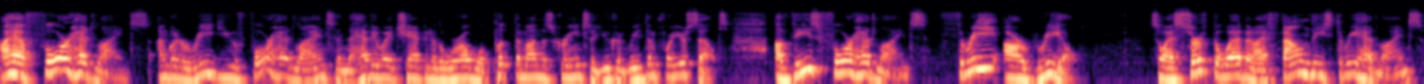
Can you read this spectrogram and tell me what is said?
I have four headlines. I'm going to read you four headlines, and the heavyweight champion of the world will put them on the screen so you can read them for yourselves. Of these four headlines, three are real. So I surfed the web and I found these three headlines.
